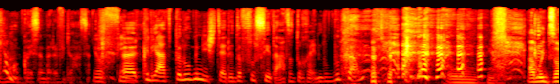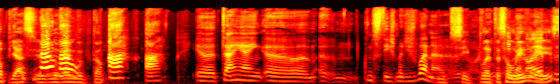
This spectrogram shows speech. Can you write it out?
que é uma coisa maravilhosa. Uh, criado pelo Ministério da Felicidade do Reino do Botão. há muitos opiáceos no não. Reino do Botão. Há, há. Uh, têm, uh, uh, como se diz, marijuana. Sim, plantação livre, é, é isso?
